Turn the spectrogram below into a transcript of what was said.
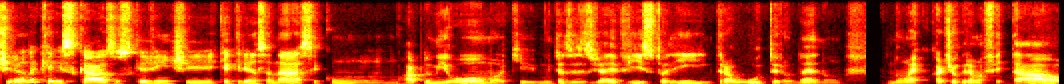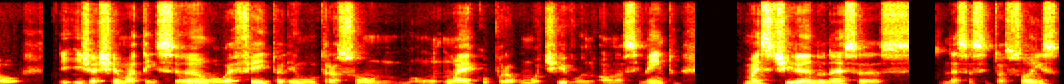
Tirando aqueles casos que a gente, que a criança nasce com um rabdomioma, que muitas vezes já é visto ali intraútero, né, num, num ecocardiograma fetal, e, e já chama atenção, ou é feito ali um ultrassom, um, um eco por algum motivo ao nascimento, mas tirando nessas, nessas situações,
